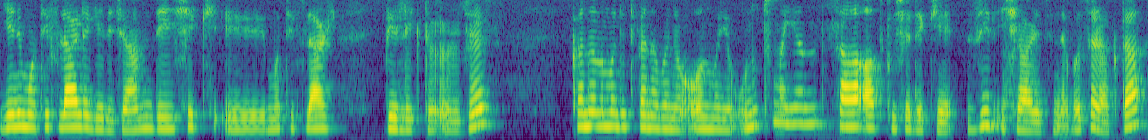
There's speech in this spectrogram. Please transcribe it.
Yeni motiflerle geleceğim. Değişik e, motifler birlikte öreceğiz. Kanalıma lütfen abone olmayı unutmayın. Sağ alt köşedeki zil işaretine basarak da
